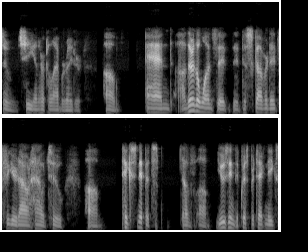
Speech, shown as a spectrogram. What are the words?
soon. She and her collaborator. Um, and uh, they're the ones that, that, discovered it, figured out how to um, take snippets of uh, using the CRISPR techniques,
